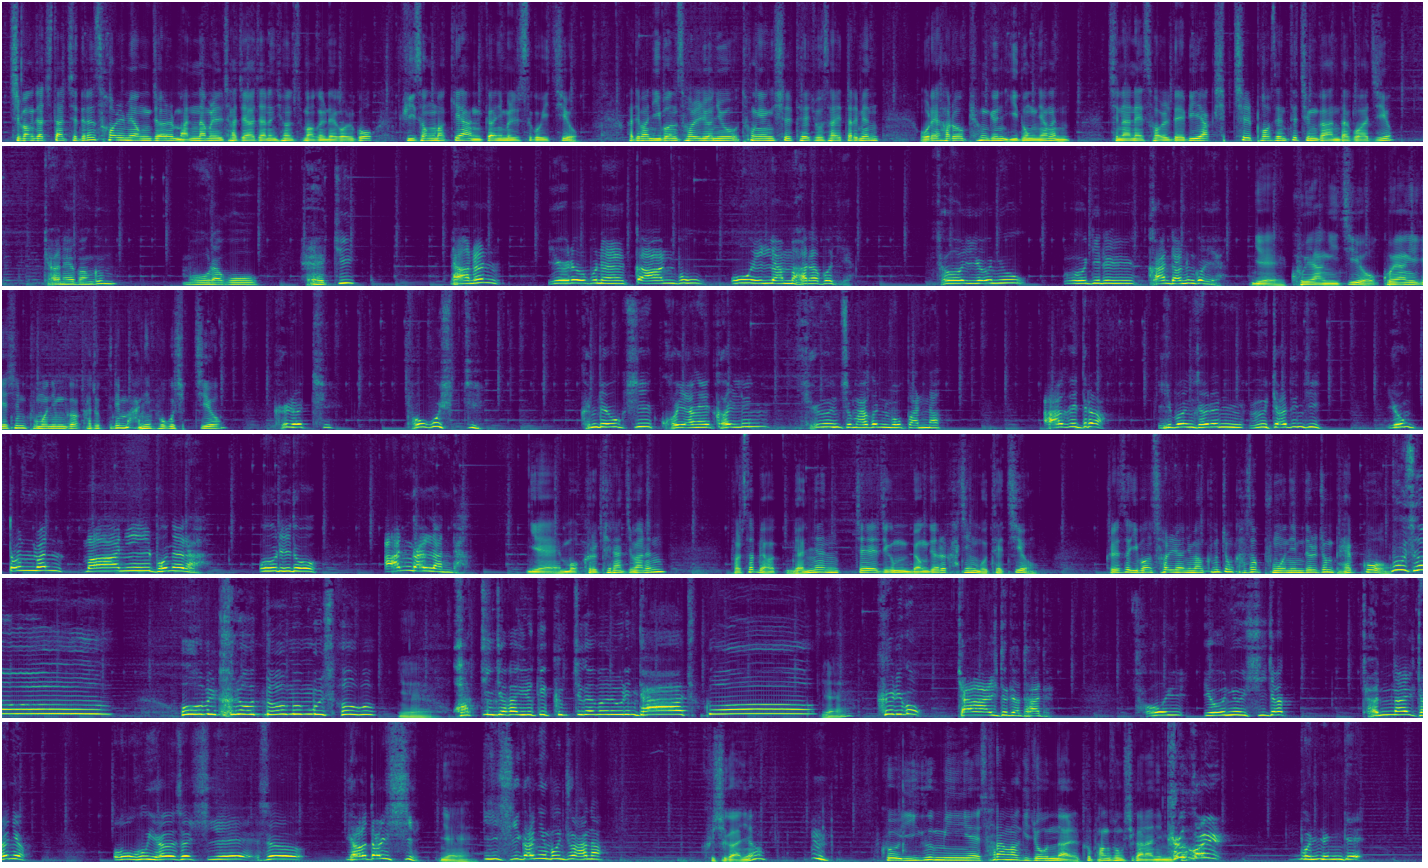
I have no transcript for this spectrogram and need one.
지방자치단체들은 설 명절 만남을 자제하자는 현수막을 내걸고 귀성맞게 안간힘을 쓰고 있지요. 하지만 이번 설 연휴 통행 실태 조사에 따르면 올해 하루 평균 이동량은 지난해 설 대비 약 17% 증가한다고 하지요. 자네 방금 뭐라고 했지? 나는 여러분의 깐부 오일남 할아버지야. 설 연휴 어디를 간다는 거야? 예, 고향이지요. 고향에 계신 부모님과 가족들이 많이 보고 싶지요. 그렇지. 보고 싶지. 근데 혹시 고향에 걸린 현수막은 못 봤나? 아그들아, 이번 설은 어쩌든지 용돈만 많이 보내라. 우리도 안 갈란다. 예, 뭐 그렇긴 하지만은 벌써 몇, 몇 년째 지금 명절을 가진 못했지요. 그래서 이번 설 연휴만큼은 좀 가서 부모님들 좀 뵙고 무서워. 오미크론 너무 무서워. 예, 확진자가 이렇게 급증하면 우린 다 죽어. 예, 그리고 잘 들어 다들. 설 연휴 시작 전날 저녁 오후 6시에서 8시 예. 이 시간이 뭔 줄 아나? 그 시간이요? 그 이금희의 사랑하기 좋은 날 그 방송 시간 아닙니까? 그걸 묻는 게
